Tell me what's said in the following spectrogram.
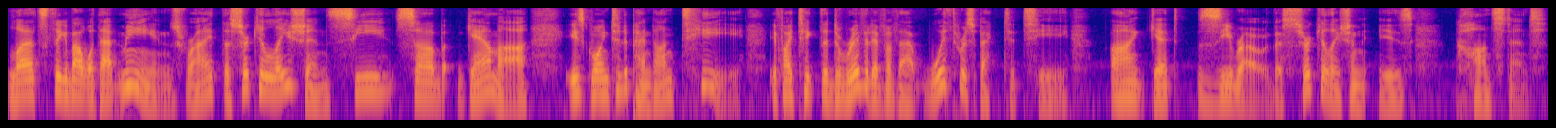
Let's think about what that means, right? The circulation C sub gamma is going to depend on T. If I take the derivative of that with respect to T, I get zero. The circulation is constant.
